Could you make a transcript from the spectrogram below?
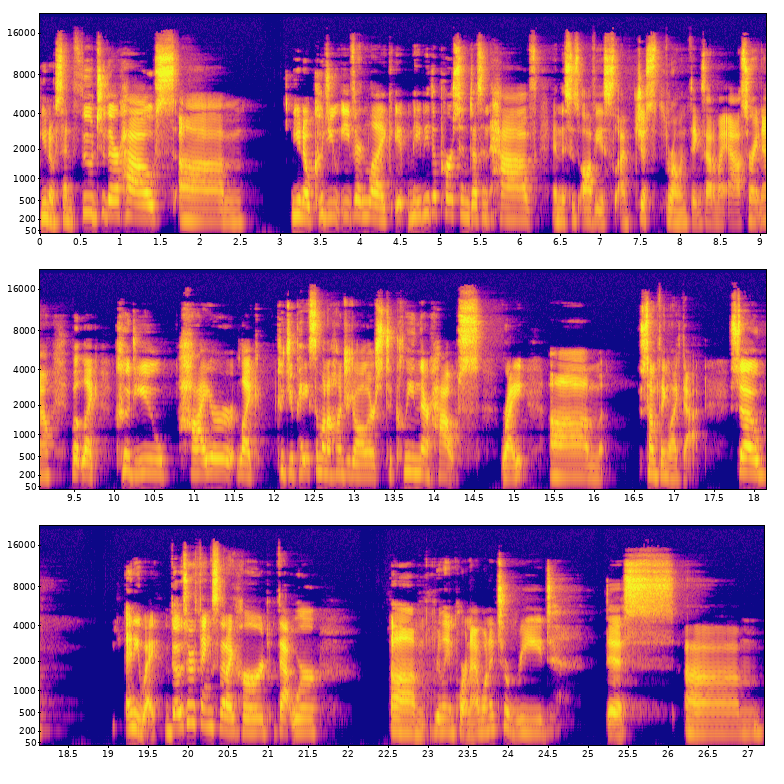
you know, send food to their house? Um, you know, could you even like it maybe the person doesn't have and this is obviously I'm just throwing things out of my ass right now, but like could you hire like could you pay someone a hundred dollars to clean their house? right? Um, something like that. So, anyway, those are things that I heard that were um, really important. I wanted to read this. Um,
